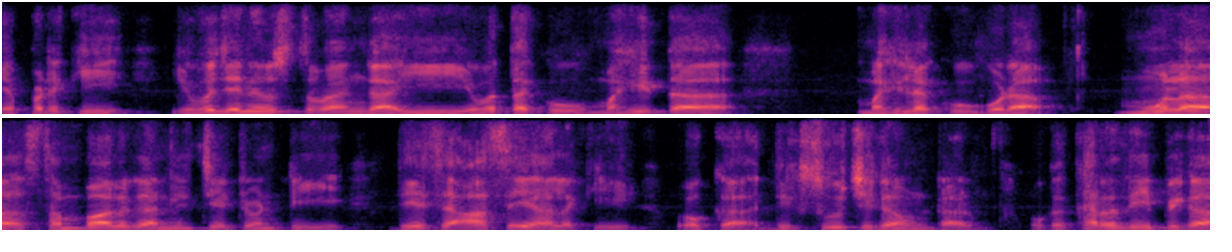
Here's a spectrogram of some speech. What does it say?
ఎప్పటికీ యువజనోత్సవంగా ఈ యువతకు మహిళ మహిళకు కూడా మూల స్తంభాలుగా నిలిచేటువంటి దేశ ఆశయాలకి ఒక దిక్సూచిగా ఉంటారు. ఒక కరదీపిగా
